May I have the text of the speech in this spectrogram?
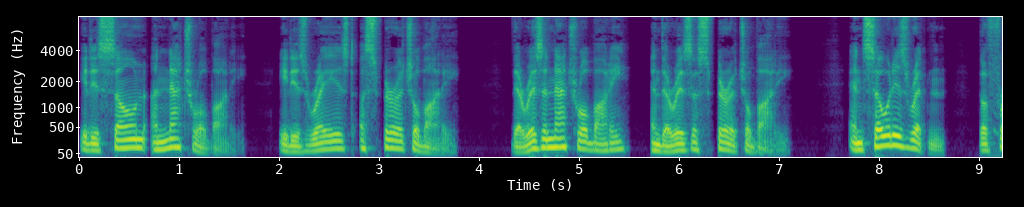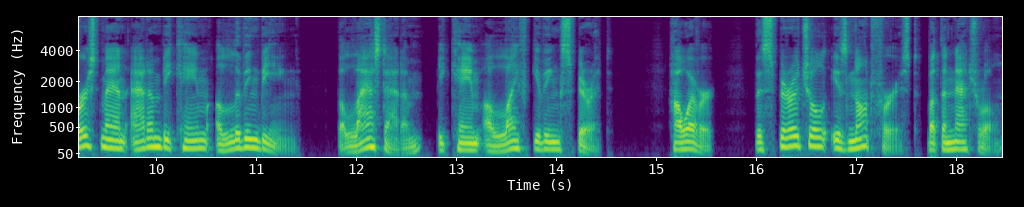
It is sown a natural body, it is raised a spiritual body. There is a natural body, and there is a spiritual body. And so it is written, The first man Adam became a living being, the last Adam became a life-giving spirit. However, the spiritual is not first, but the natural,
